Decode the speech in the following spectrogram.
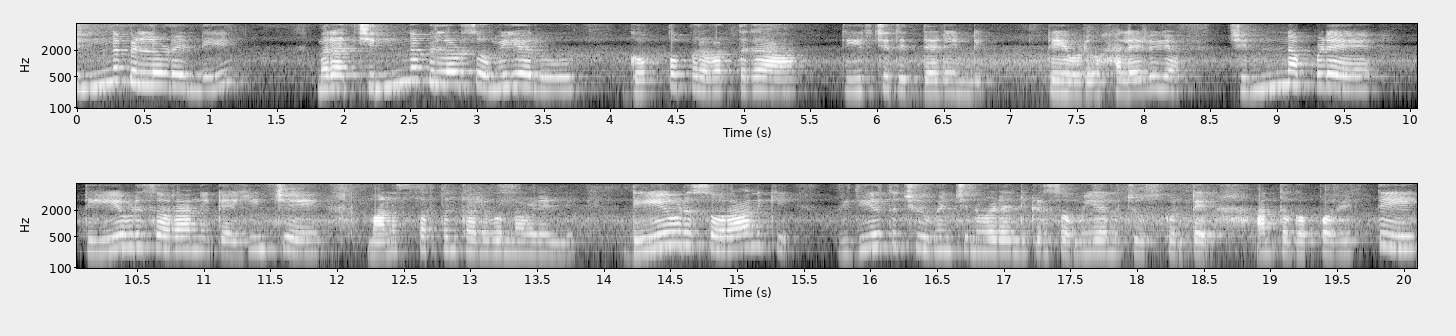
చిన్న పిల్లోడండి. మరి ఆ చిన్న పిల్లోడు సొమయ్యలు గొప్ప ప్రవక్తగా తీర్చిదిద్దాడండి దేవుడు. హలేలుయ చిన్నప్పుడే దేవుడి స్వరాన్ని గ్రహించే మనస్తత్వం కలిగి ఉన్నవాడండి దేవుడి స్వరానికి విధేయత చూపించిన వాడండి ఇక్కడ సమయాన్ని చూసుకుంటే. అంత గొప్ప వ్యక్తి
